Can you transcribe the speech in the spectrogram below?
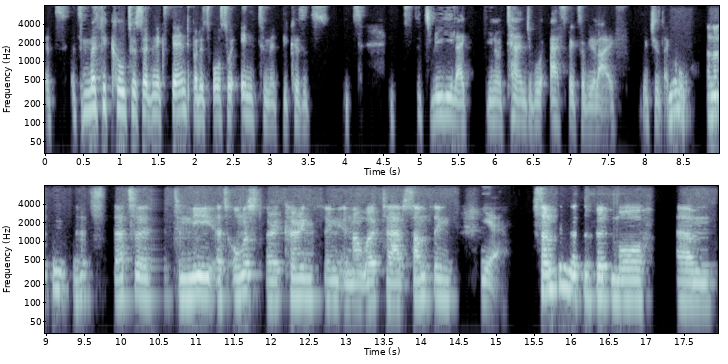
it's it's mythical to a certain extent, but it's also intimate because it's it's it's, it's really like you know tangible aspects of your life, which is like cool. And I think that's that's a to me it's almost a recurring thing in my work to have something Yeah, something that's a bit more um,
